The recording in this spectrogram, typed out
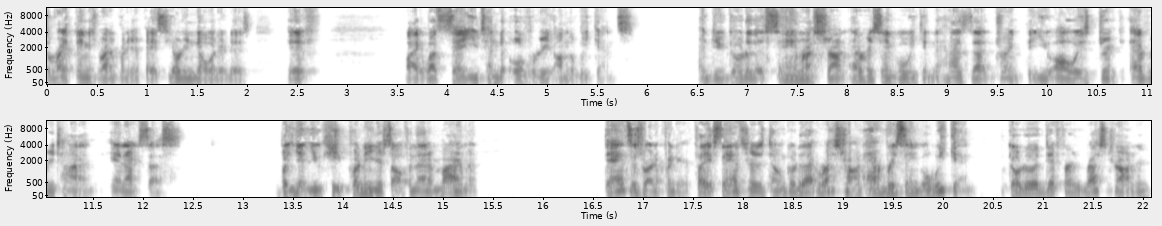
the right thing is right in front of your face. You already know what it is. If, like, let's say you tend to overeat on the weekends, and you go to the same restaurant every single weekend that has that drink that you always drink every time in excess, but yet you keep putting yourself in that environment, the answer is right in front of your face. The answer is don't go to that restaurant every single weekend. Go to a different restaurant or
